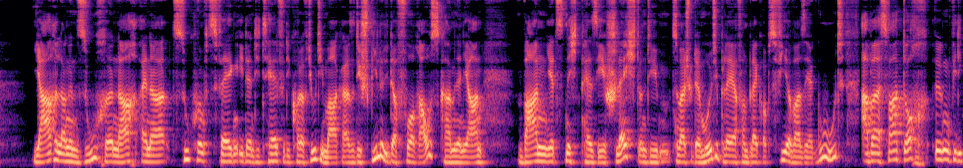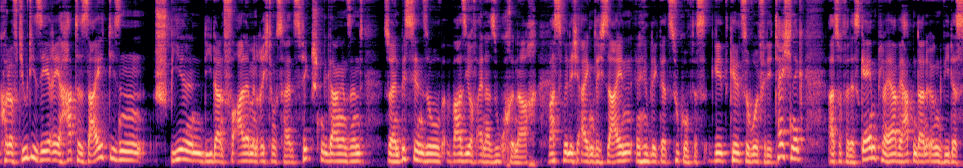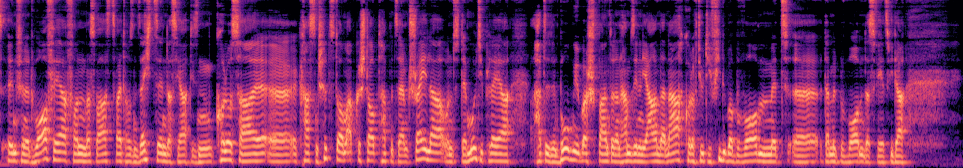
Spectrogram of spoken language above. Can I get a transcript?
jahrelangen Suche nach einer zukunftsfähigen Identität für die Call of Duty Marke. Also die Spiele, die davor rauskamen in den Jahren, waren jetzt nicht per se schlecht und die, zum Beispiel der Multiplayer von Black Ops 4 war sehr gut, aber es war doch irgendwie die Call of Duty Serie hatte seit diesen Spielen, die dann vor allem in Richtung Science Fiction gegangen sind, so ein bisschen so war sie auf einer Suche nach, was will ich eigentlich sein im Hinblick der Zukunft. Das gilt, gilt sowohl für die Technik als auch für das Gameplay. Ja, wir hatten dann irgendwie das Infinite Warfare von, was war es, 2016, das ja diesen kolossal äh, krassen Shitstorm abgestaubt hat mit seinem Trailer und der Multiplayer hatte den Bogen überspannt und dann haben sie in den Jahren danach Call of Duty viel über beworben mit, äh, damit beworben, dass wir jetzt wieder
